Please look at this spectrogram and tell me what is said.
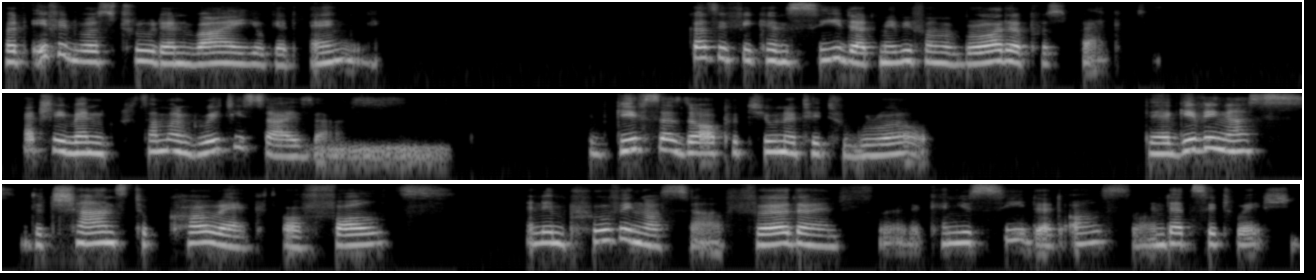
But if it was true, then why you get angry? Because if we can see that maybe from a broader perspective, actually, when someone criticizes us, it gives us the opportunity to grow. They are giving us the chance to correct our faults and improving ourselves further and further. Can you see that also in that situation?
